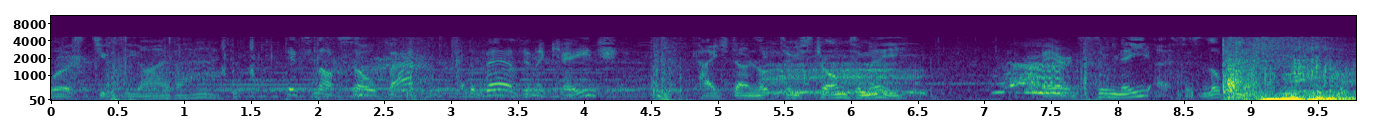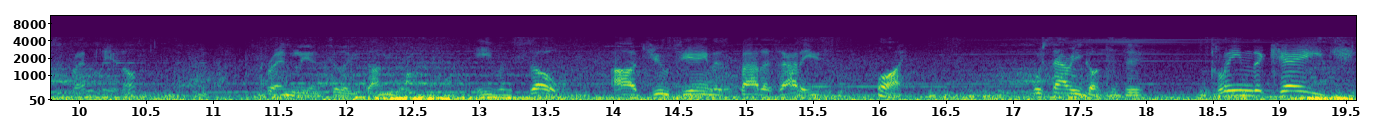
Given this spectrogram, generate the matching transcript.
Worst duty I ever had. It's not so bad. The bear's in a cage. Cage don't look too strong to me. Bear'd soon eat us as looking Looks friendly enough. friendly until he's hungry. Even so, our duty ain't as bad as Addie's. Why? What's Harry got to do? Clean the cage.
